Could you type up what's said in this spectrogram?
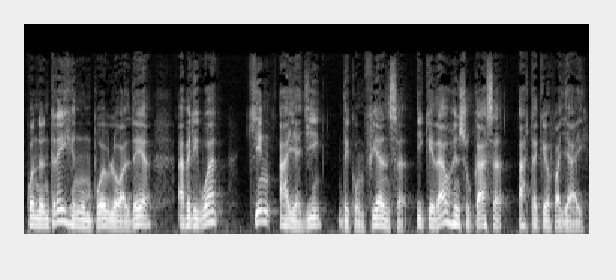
Cuando entréis en un pueblo o aldea, averiguad quién hay allí de confianza y quedaos en su casa hasta que os vayáis.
